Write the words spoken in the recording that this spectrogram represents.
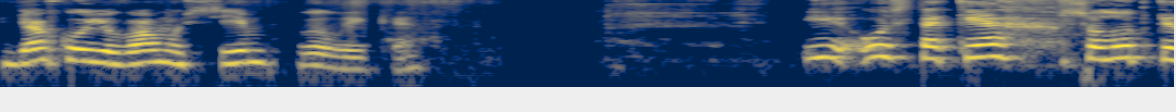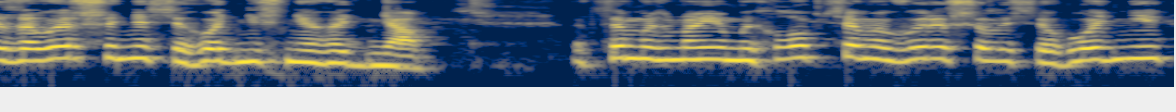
Дякую вам усім велике. І ось таке солодке завершення сьогоднішнього дня. Це ми з моїми хлопцями вирішили сьогодні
